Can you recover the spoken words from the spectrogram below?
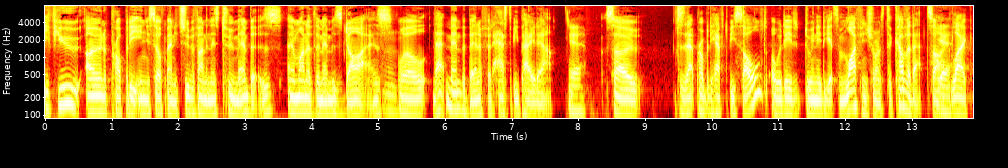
if you own a property in your self managed super fund and there's two members and one of the members dies, well, that member benefit has to be paid out. Yeah. So does that property have to be sold or do we need to get some life insurance to cover that side? Yeah. Like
